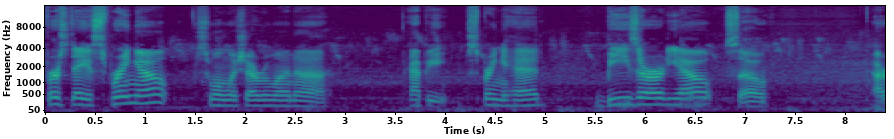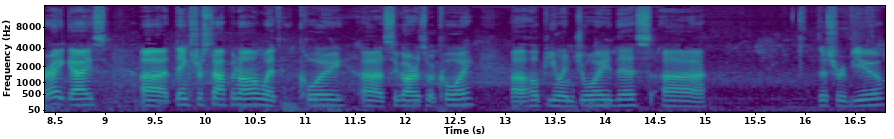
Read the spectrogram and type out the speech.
First day of spring out. Just want to wish everyone uh, happy spring ahead. Bees are already out, so all right, guys. Uh, thanks for stopping on with Coy uh, Cigars with Coy. Uh, hope you enjoyed this uh, this review.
